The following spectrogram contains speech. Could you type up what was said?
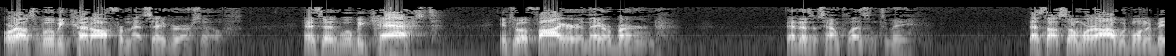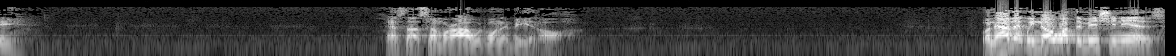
Or else we'll be cut off from that Savior ourselves. And it says we'll be cast into a fire and they are burned. That doesn't sound pleasant to me. That's not somewhere I would want to be. That's not somewhere I would want to be at all. Well, now that we know what the mission is,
